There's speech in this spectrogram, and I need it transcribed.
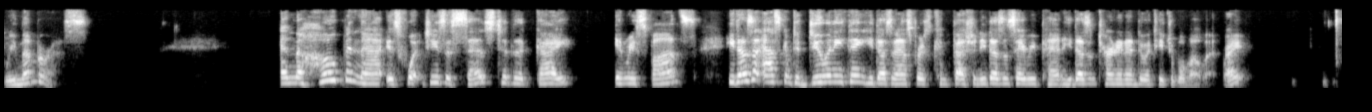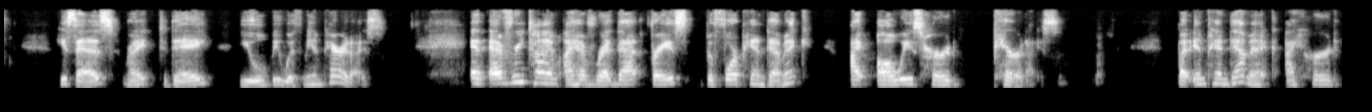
remember us. And the hope in that is what jesus says to the guy in response. He doesn't ask him to do anything. He doesn't ask for his confession. He doesn't say repent. He doesn't turn it into a teachable moment right? He says right today you will be with me in paradise and every time I have read that phrase before pandemic, I always heard paradise. But in pandemic, I heard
